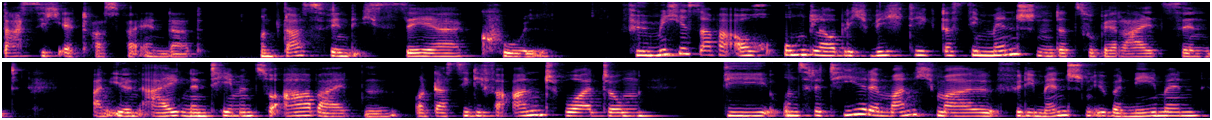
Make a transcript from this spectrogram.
dass sich etwas verändert. Und das finde ich sehr cool. Für mich ist aber auch unglaublich wichtig, dass die Menschen dazu bereit sind, an ihren eigenen Themen zu arbeiten und dass sie die Verantwortung, die unsere Tiere manchmal für die Menschen übernehmen,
